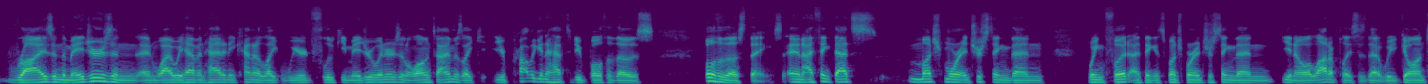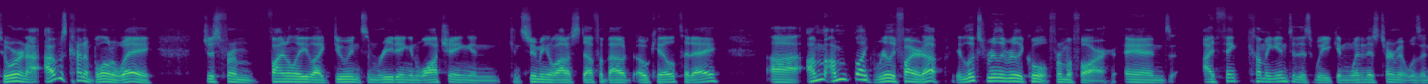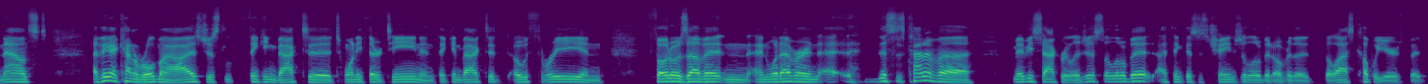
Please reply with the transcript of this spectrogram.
rise in the majors and and why we haven't had any kind of like weird fluky major winners in a long time is like you're probably going to have to do both of those both of those things and i think that's much more interesting than Winged Foot i think it's much more interesting than you know a lot of places that we go on tour and i, I was kind of blown away just from finally like doing some reading and watching and consuming a lot of stuff about Oak Hill today. Uh, I'm I'm like really fired up. It looks really really cool from afar, and I think coming into this week and when this tournament was announced, I think I kind of rolled my eyes just thinking back to 2013 and thinking back to 03 and photos of it and and whatever. And uh, this is kind of a maybe sacrilegious a little bit. I think this has changed a little bit over the the last couple years, but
